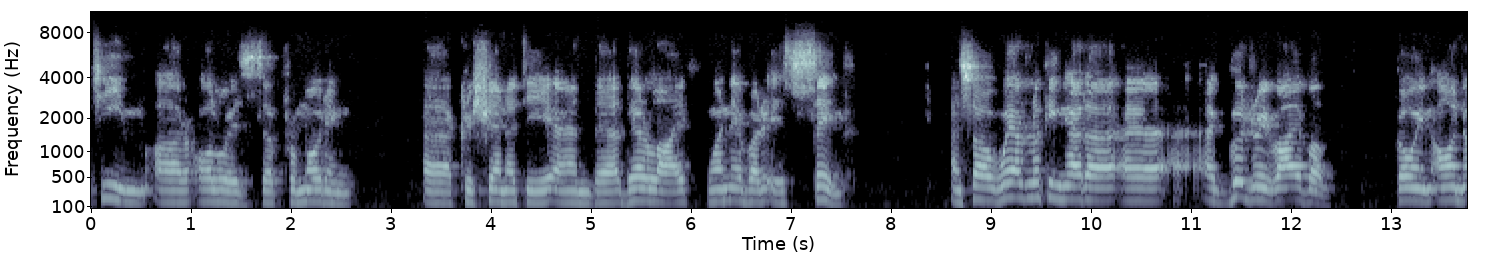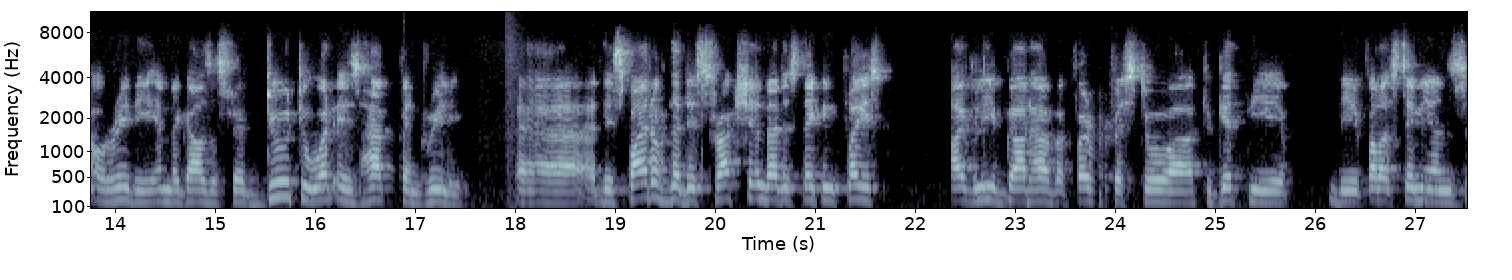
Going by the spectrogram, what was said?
team are always uh, promoting uh, Christianity and uh, their life whenever it's safe. And so we're looking at a, a, a good revival going on already in the Gaza Strip due to what has happened, really. Uh, despite of the destruction that is taking place, I believe God have a purpose to uh, to get the the Palestinians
